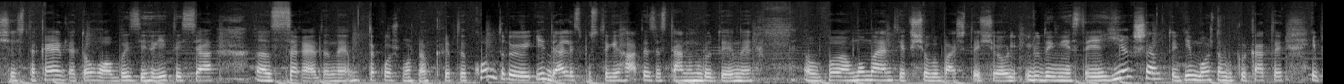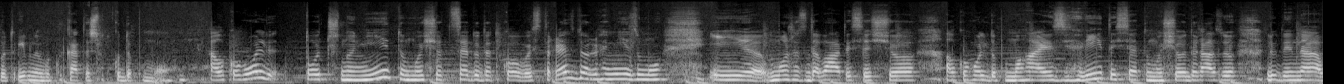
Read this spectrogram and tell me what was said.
Щось таке для того, аби зігрітися е, зсередини. Також можна вкрити ковдрою і далі спостерігати за станом людини. В момент, якщо ви бачите, що людині стає гірше, тоді можна викликати і потрібно викликати швидку допомогу. Алкоголь Точно ні, тому що це додатковий стрес до організму, і може здаватися, що алкоголь допомагає зігрітися, тому що одразу людина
